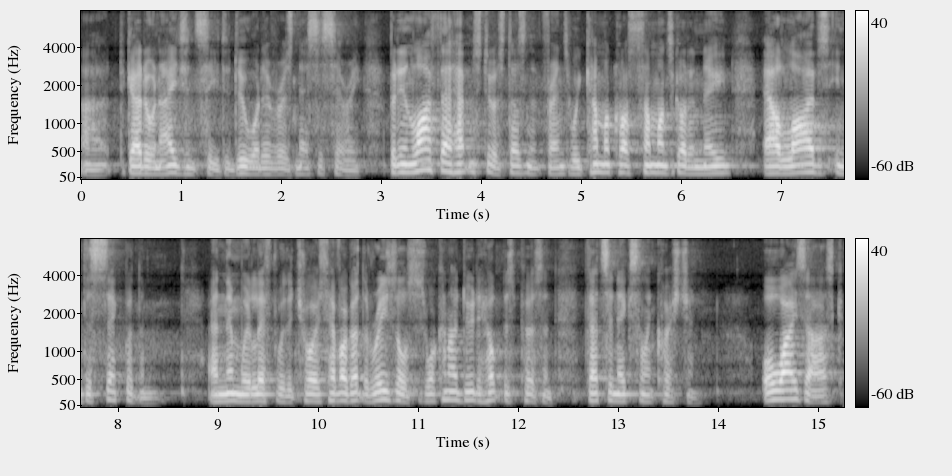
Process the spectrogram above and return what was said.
Uh, to go to an agency to do whatever is necessary. But in life, that happens to us, doesn't it, friends? We come across someone's got a need, our lives intersect with them and then we're left with a choice Have I got the resources? What can I do to help this person? That's an excellent question. Always ask,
